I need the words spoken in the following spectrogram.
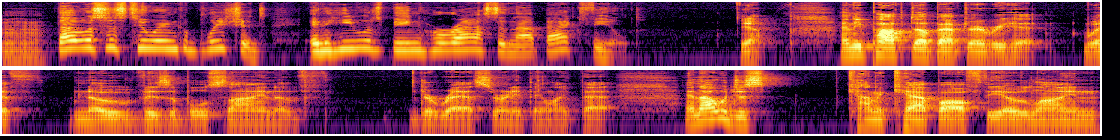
Mm-hmm. That was his two incompletions, and he was being harassed in that backfield. Yeah, and he popped up after every hit with no visible sign of duress or anything like that. And I would just kind of cap off the O line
